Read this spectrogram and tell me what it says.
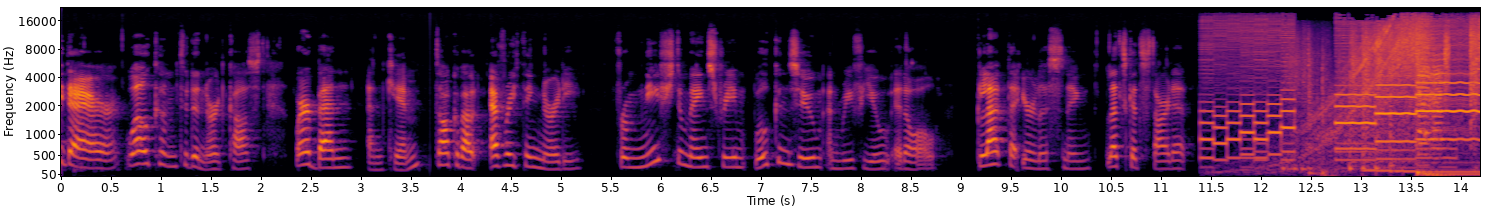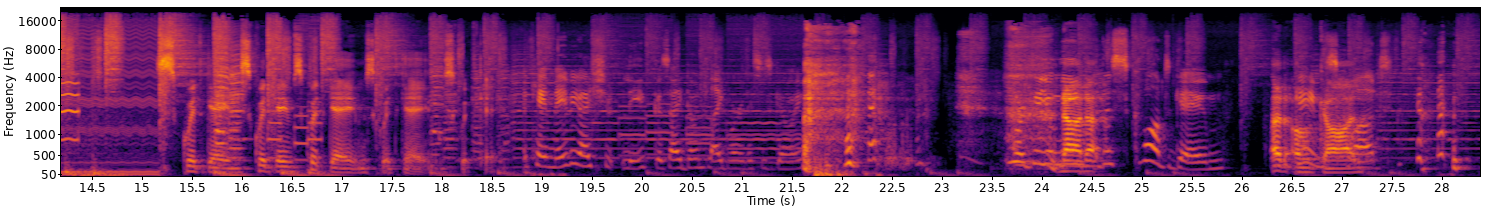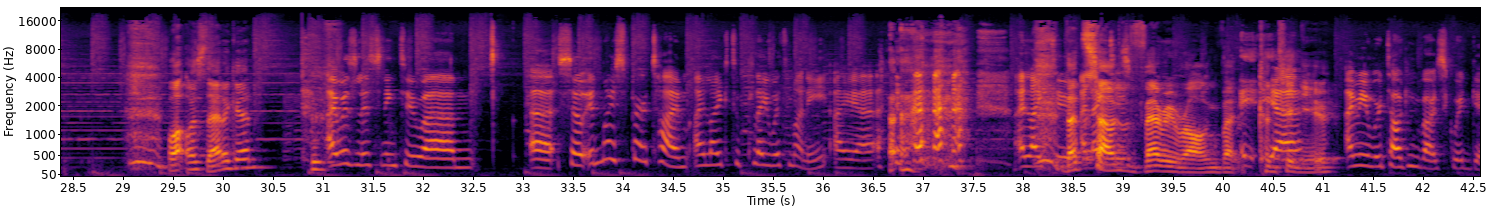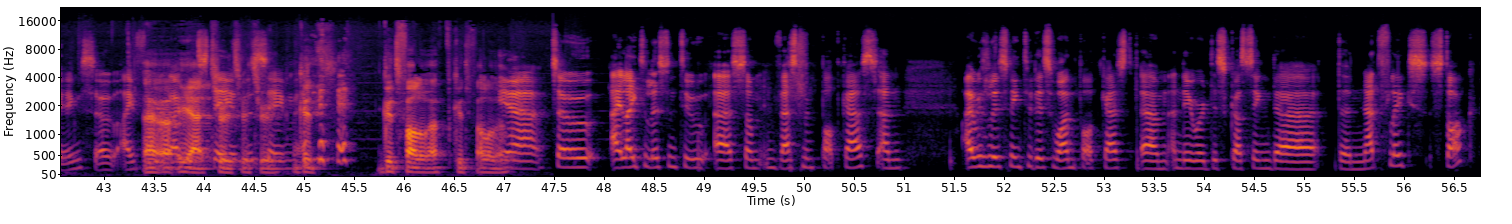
Hey there! Welcome to the Nerdcast, where Ben and Kim talk about everything nerdy. From niche to mainstream, we'll consume and review it all. Glad that you're listening. Let's get started. Squid Game, Squid Game, Squid Game, Squid Game, Squid Game. Okay, maybe I should leave because I don't like where this is going. or do you mean No, no. the squad game? Oh, Or the oh, game God. Squad? What was that again? I was listening to. Um, uh, so in my spare time, I like to play with money. I uh, I like to. That like sounds To, very wrong, but Uh, yeah. continue. I mean, we're talking about Squid Game, so I Uh, figured I would yeah, stay true, in true, the true. same. Good, good follow up. Good follow up. Yeah. So I like to listen to uh, some investment podcasts, and I was listening to this one podcast, um, and they were discussing the the Netflix stock,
